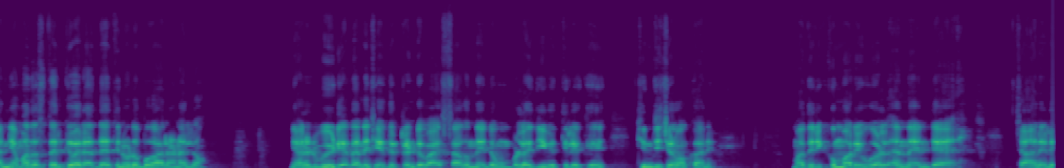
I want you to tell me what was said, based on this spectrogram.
അന്യമതസ്ഥർക്ക് വരെ അദ്ദേഹത്തിനോട് ഉപകാരമാണല്ലോ. ഞാനൊരു വീഡിയോ തന്നെ ചെയ്തിട്ടുണ്ട് വയസ്സാകുന്നതിന്റെ മുമ്പുള്ള ജീവിതത്തിലേക്ക് ചിന്തിച്ചു നോക്കാൻ. മധുരിക്കും അറിവുകൾ എന്ന എന്റെ ചാനൽ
